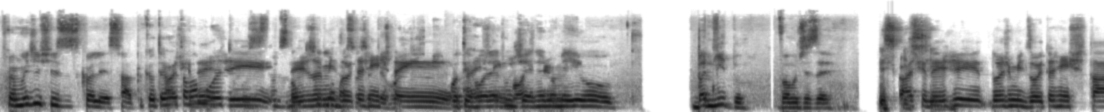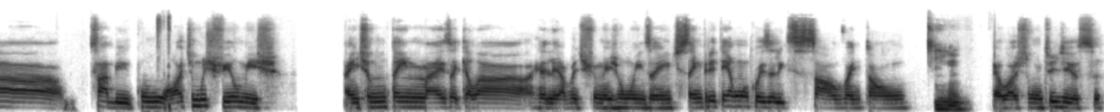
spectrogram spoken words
Foi muito difícil escolher, sabe? Porque o terror tava desde, morto. Desde 2018 a gente terror. tem. O terror é um gênero filme. meio banido, vamos dizer. Esqueci. Eu acho que desde 2018 a gente tá, sabe, com ótimos filmes a gente não tem mais aquela releva de filmes ruins, a gente sempre tem alguma coisa ali que se salva, então uhum. Eu gosto muito disso.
